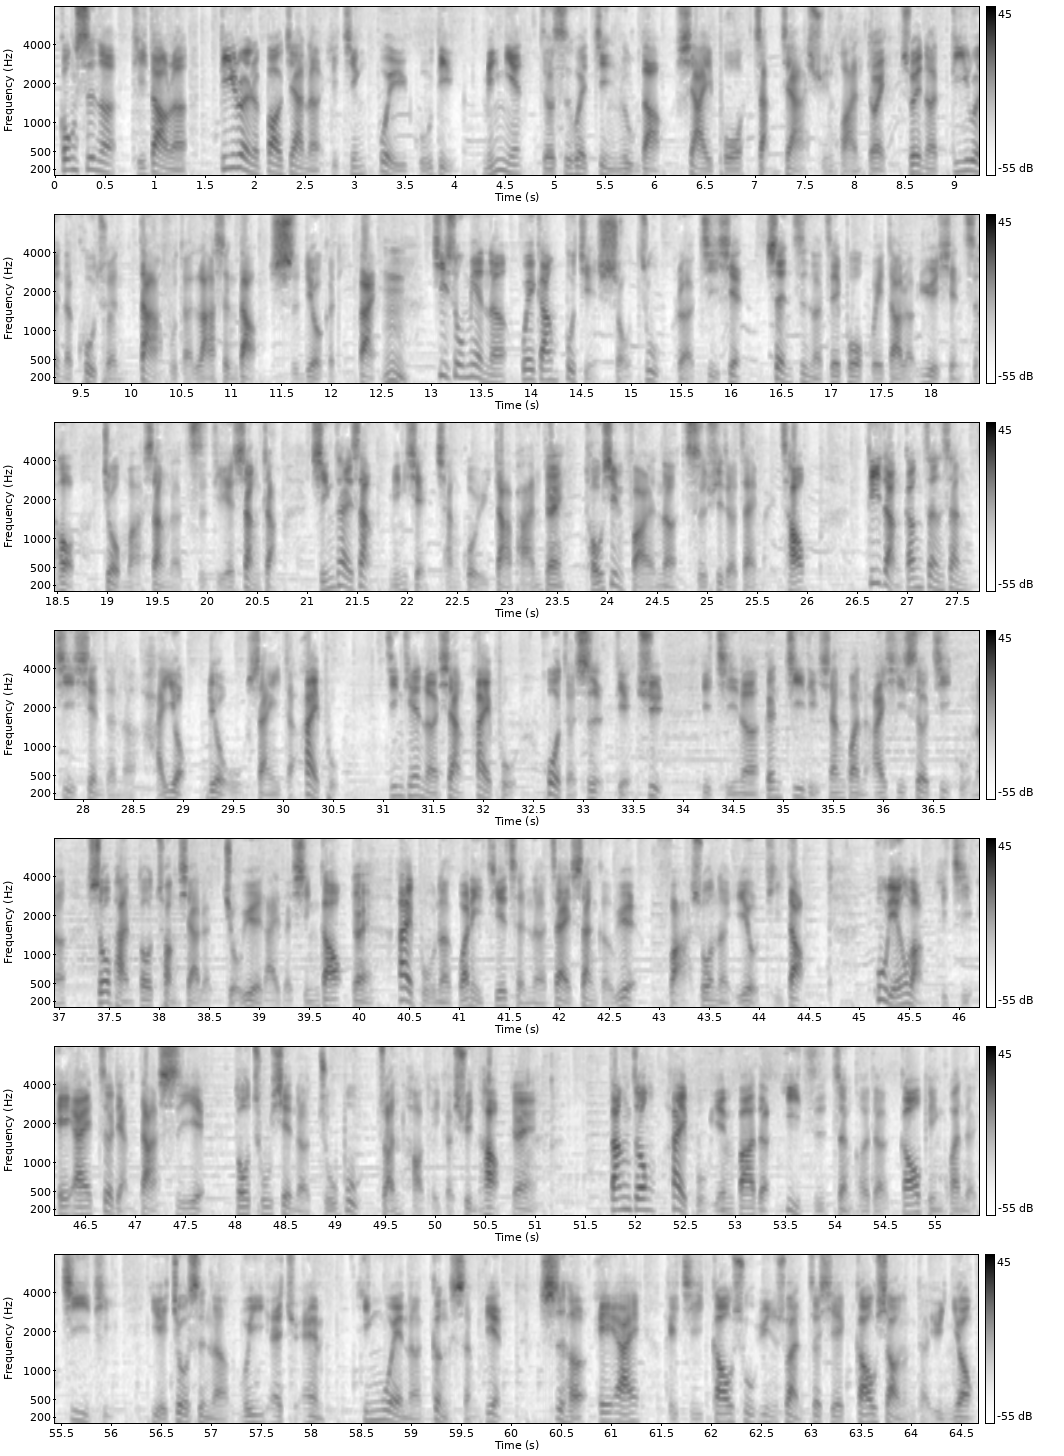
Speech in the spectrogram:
公司呢提到呢，DRAM 的报价呢已经位于谷底，明年则是会进入到下一波涨价循环。对，所以呢，DRAM 的库存大幅的拉升到十六个礼拜。嗯。技术面呢，微刚不仅守住了季线，甚至呢这波回到了月线之后，就马上呢止跌上涨，形态上明显强过于大盘。对，投信法人呢持续的在买超，低档刚站上季线的呢还有六五三一的爱普，今天呢像爱普或者是点序，以及呢跟基底相关的 IC 设计股呢收盘都创下了九月来的新高。对，爱普呢管理阶层呢在上个月。法说呢也有提到，物联网以及 AI 这两大事业都出现了逐步转好的一个讯号。对，当中爱普研发的一直整合的高频宽的记忆体，也就是呢 VHM，因为呢更省电，适合 AI 以及高速运算这些高效能的运用。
